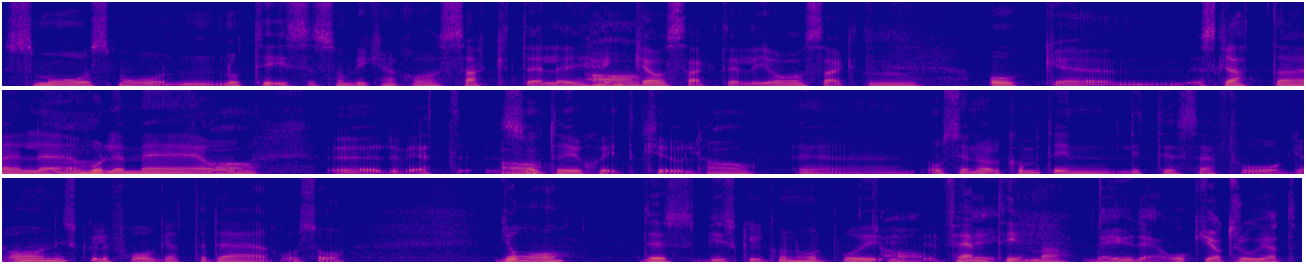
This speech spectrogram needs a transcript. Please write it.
små, små notiser som vi kanske har sagt eller Ja. Henka har sagt eller jag har sagt Mm. Och eh, skrattar eller Mm. håller med och Ja, eh, du vet, Ja. sånt är ju skitkul. ja. Eh, och sen har det kommit in lite så frågor. Ja, ni skulle frågat det där och så. Ja, det, vi skulle kunna hålla på i Ja, fem det- timmar. Det är ju det. Och jag tror ju att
